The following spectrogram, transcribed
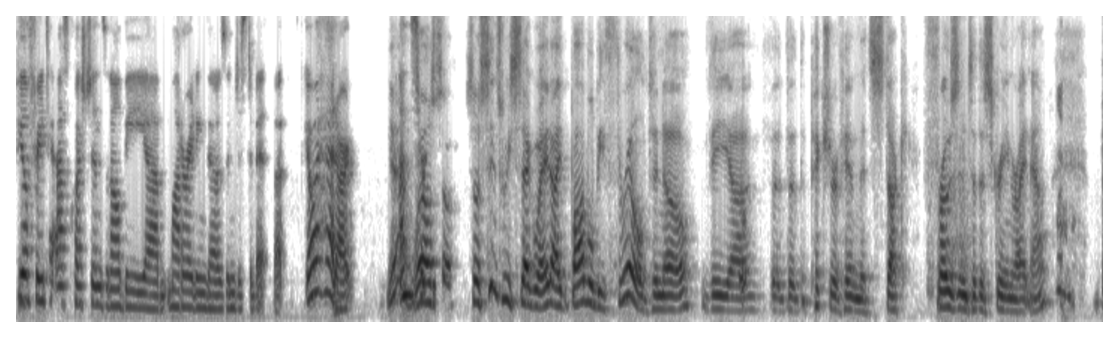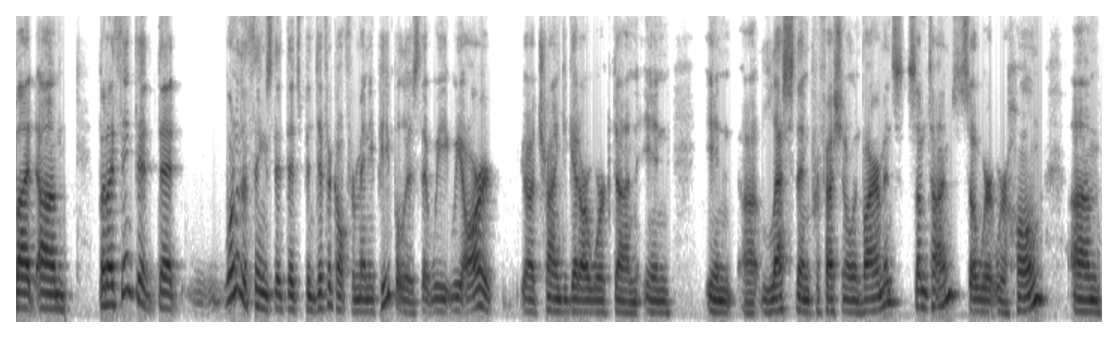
feel free to ask questions and i'll be um, moderating those in just a bit but go ahead art yeah well so so since we segued I, bob will be thrilled to know the, uh, the, the the picture of him that's stuck frozen to the screen right now but um but i think that that one of the things that that's been difficult for many people is that we we are uh, trying to get our work done in in uh, less than professional environments sometimes. So we're, we're home. Um,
